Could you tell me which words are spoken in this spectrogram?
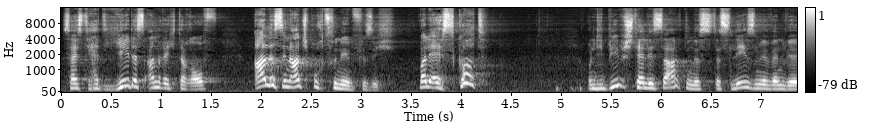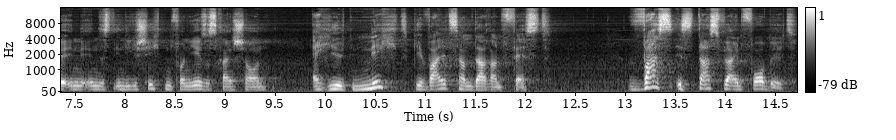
Das heißt, er hat jedes Anrecht darauf, alles in Anspruch zu nehmen für sich, weil er ist Gott. Und die Bibelstelle sagt, und das, das lesen wir, wenn wir in, in, das, in die Geschichten von Jesus reinschauen, er hielt nicht gewaltsam daran fest. Was ist das für ein Vorbild?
